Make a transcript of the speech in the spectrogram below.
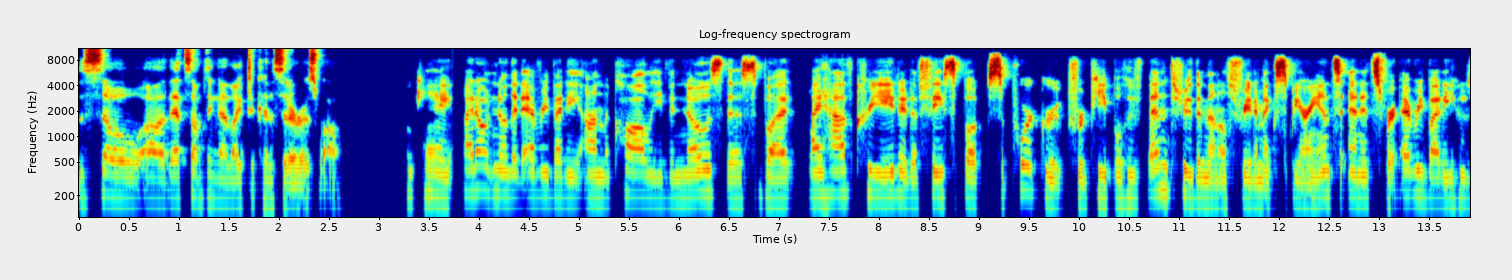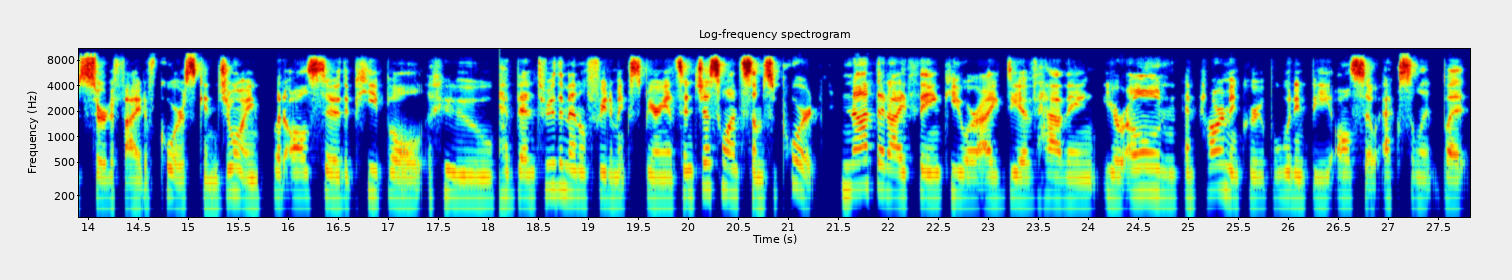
so uh, that's something I'd like to consider as well. Okay. I don't know that everybody on the call even knows this, but I have created a Facebook support group for people who've been through the mental freedom experience. And it's for everybody who's certified, of course, can join, but also the people who have been through the mental freedom experience and just want some support. Not that I think your idea of having your own empowerment group wouldn't be also excellent, but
